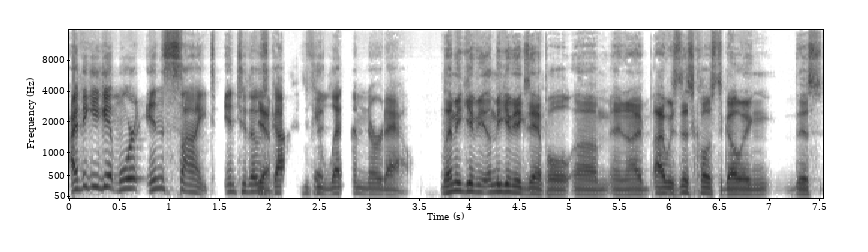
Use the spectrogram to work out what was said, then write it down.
I think you get more insight into those yeah. guys if you let them nerd out let me give you let me give you an example. Um, and I I was this close to going this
